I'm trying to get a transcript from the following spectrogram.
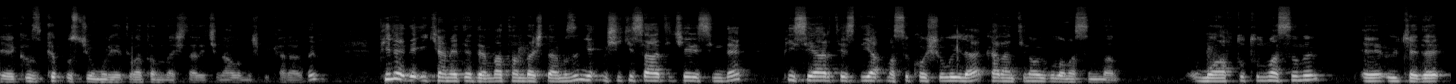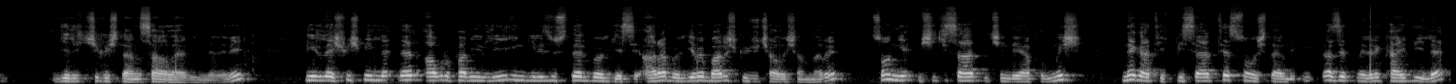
e, Kıbrıs Cumhuriyeti vatandaşları için alınmış bir karardır. Pile'de ikamet eden vatandaşlarımızın 72 saat içerisinde PCR testi yapması koşuluyla karantina uygulamasından muaf tutulmasını e, ülkede geliş çıkışlarını sağlayabilmeleri. Birleşmiş Milletler, Avrupa Birliği, İngiliz Üstler Bölgesi, Ara Bölge ve Barış Gücü çalışanları son 72 saat içinde yapılmış negatif PCR test sonuçlarını ipraz etmeleri kaydıyla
